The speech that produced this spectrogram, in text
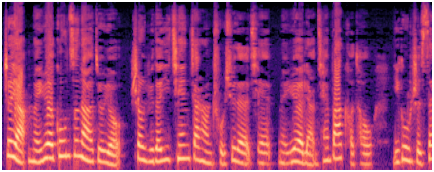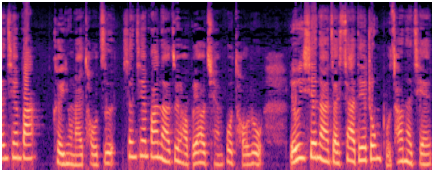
这样每月工资呢就有剩余的一千加上储蓄的钱，每月两千八可投，一共是三千八。可以用来投资三千八呢，最好不要全部投入，留一些呢，在下跌中补仓的钱，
